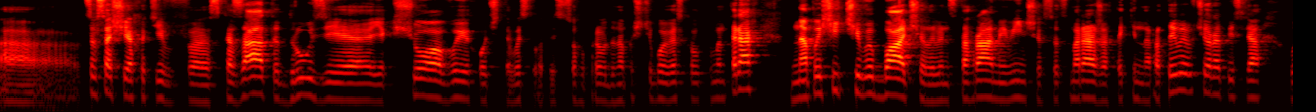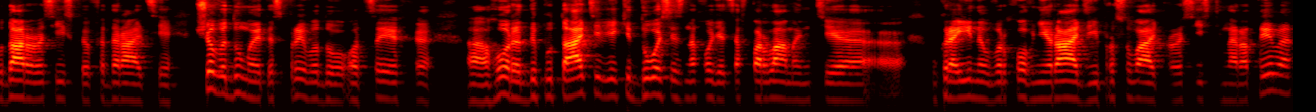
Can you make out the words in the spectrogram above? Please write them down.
Е, Це все, що я хотів е, сказати. Друзі, якщо ви хочете висловитись з цього приводу, напишіть обов'язково в коментарях. Напишіть, чи ви бачили в інстаграмі в інших соцмережах такі наративи вчора після удару Російської Федерації. Що ви думаєте з приводу оцих е, горе депутатів, які досі знаходяться в парламенті е, України в Верховній Раді і просувають проросійські наративи?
